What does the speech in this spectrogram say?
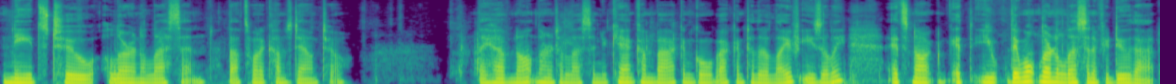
needs to learn a lesson. That's what it comes down to. They have not learned a lesson. You can't come back and go back into their life easily. It's not it you they won't learn a lesson if you do that.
